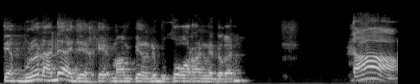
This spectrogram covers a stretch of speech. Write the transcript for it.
tiap bulan ada aja kayak mampir di buku orang gitu kan. oh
